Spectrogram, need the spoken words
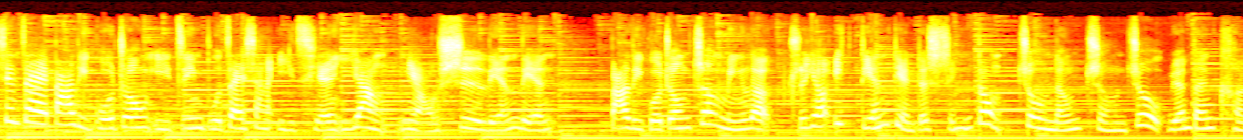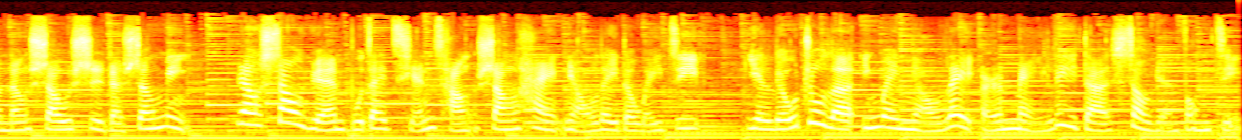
现在巴黎国中已经不再像以前一样鸟事连连。巴黎国中证明了，只要一点点的行动，就能拯救原本可能消逝的生命，让校园不再潜藏伤害鸟类的危机，也留住了因为鸟类而美丽的校园风景。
